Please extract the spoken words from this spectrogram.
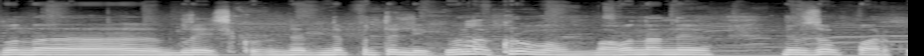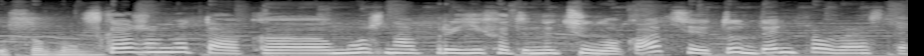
вона близько, неподалік. Вона Ну. кругом, а вона не, не в зоопарку самому. Скажімо так, е, можна приїхати на цю локацію, тут день провести,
